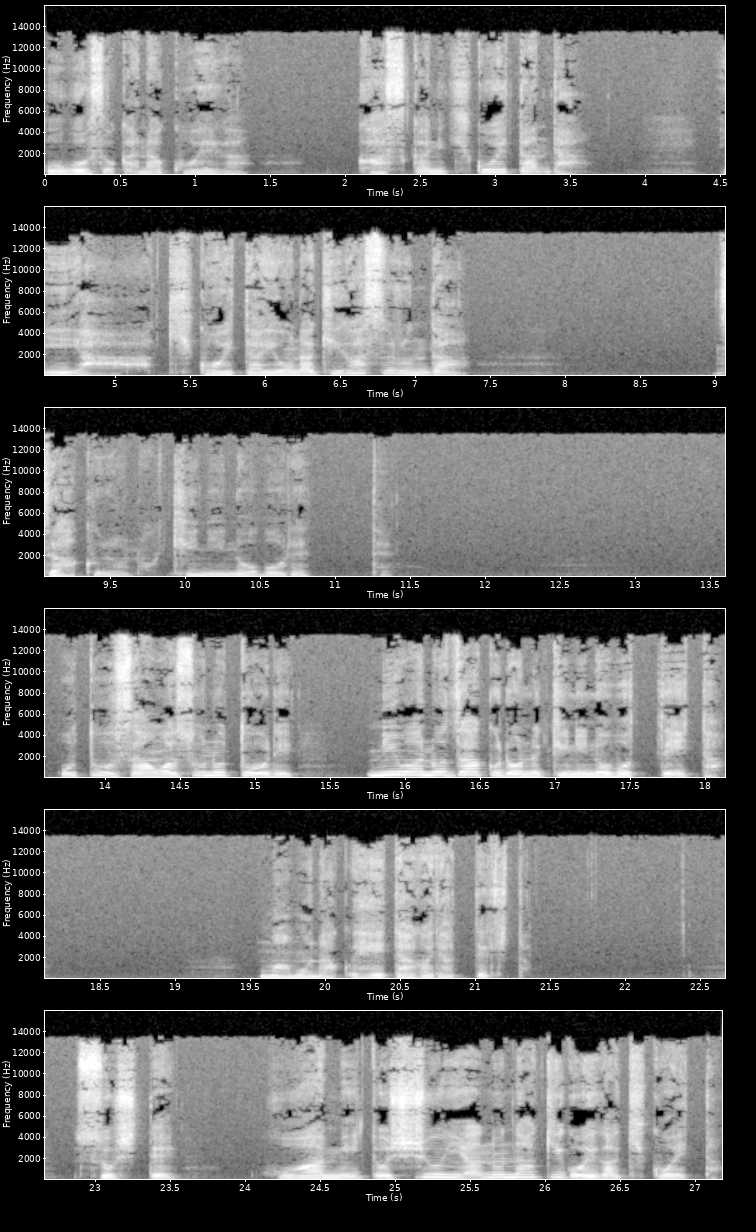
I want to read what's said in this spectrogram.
厳かな声がかすかに聞こえたんだ。いや聞こえたような気がするんだ。ザクロの木に登れって。お父さんはその通り庭のザクロの木に登っていた。間もなく兵隊がやってきた。そしてホアミーと春夜の鳴き声が聞こえた。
